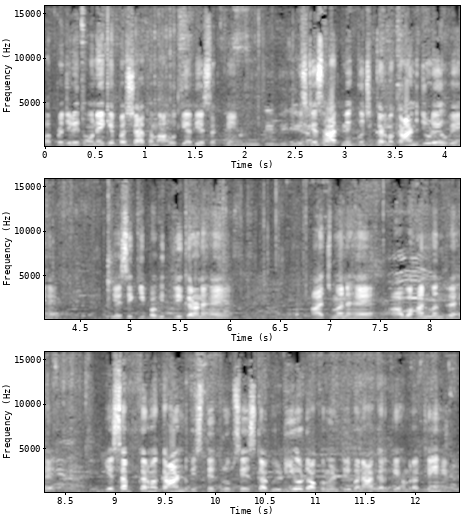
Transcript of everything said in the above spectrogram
और प्रज्वलित होने के पश्चात हम आहुतियाँ दे सकते हैं। इसके साथ में कुछ कर्मकांड जुड़े हुए हैं, जैसे कि पवित्रीकरण है आचमन है, आवाहन मंत्र है, ये सब कर्मकांड विस्तृत रूप से इसका वीडियो डॉक्यूमेंट्री बना करके हम रखे हैं।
